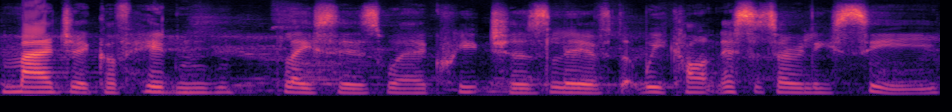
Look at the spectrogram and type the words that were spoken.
magic of hidden places where creatures live that we can't necessarily see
